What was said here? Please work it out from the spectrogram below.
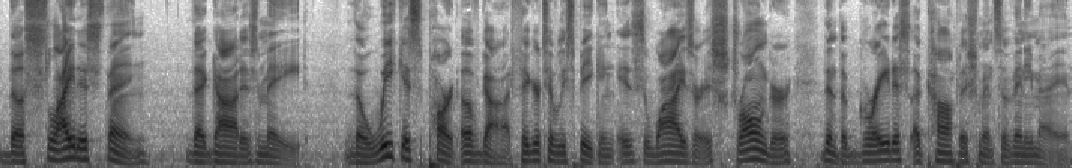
The slightest thing that God has made the weakest part of God, figuratively speaking, is wiser, is stronger than the greatest accomplishments of any man.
